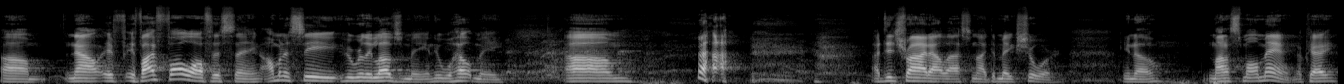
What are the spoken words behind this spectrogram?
Um, now, if, if I fall off this thing, I'm going to see who really loves me and who will help me. Um, I did try it out last night to make sure, you know. I'm not a small man, okay?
